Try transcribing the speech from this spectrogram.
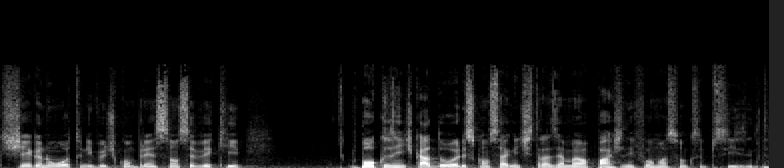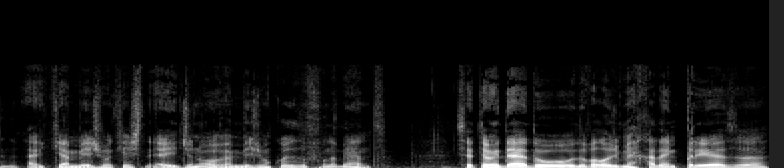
chega num outro nível de compreensão, você vê que poucos indicadores conseguem te trazer a maior parte da informação que você precisa, entendeu? É que é a mesma questão, aí de novo, é a mesma coisa do fundamento. Você tem uma ideia do, do valor de mercado da empresa,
